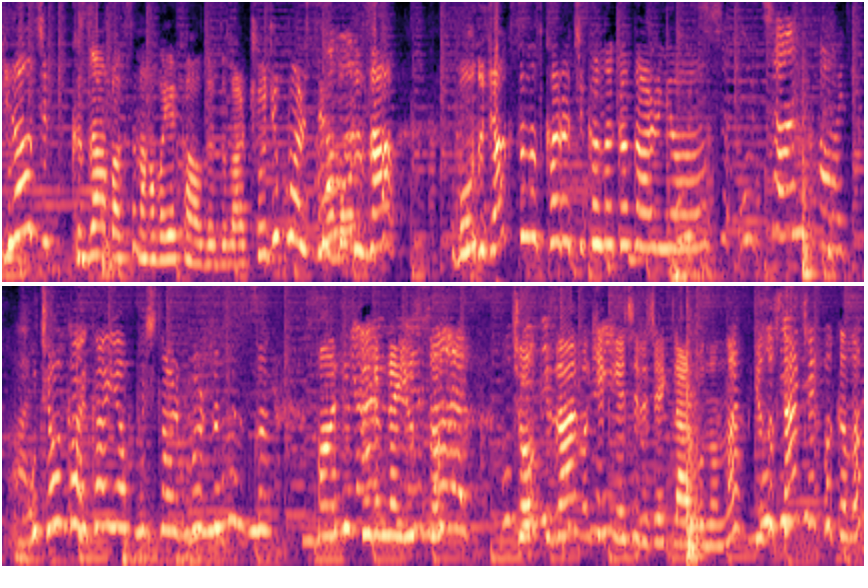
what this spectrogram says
Birazcık kıza baksana havaya kaldırdılar. Çocuklar siz bu Ama- kıza bozacaksınız kara çıkana kadar ya. Uçan kay kay. Uçan kaykay yapmışlar gördünüz mü? Fatih Selim'le Yusuf çok güzel vakit geçirecekler bununla. Yusuf sen çek bakalım.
